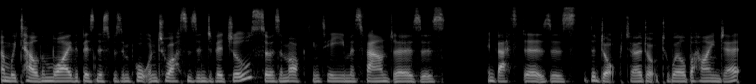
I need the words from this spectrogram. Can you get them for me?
and we tell them why the business was important to us as individuals. So, as a marketing team, as founders, as investors, as the doctor, Dr. Will behind it.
